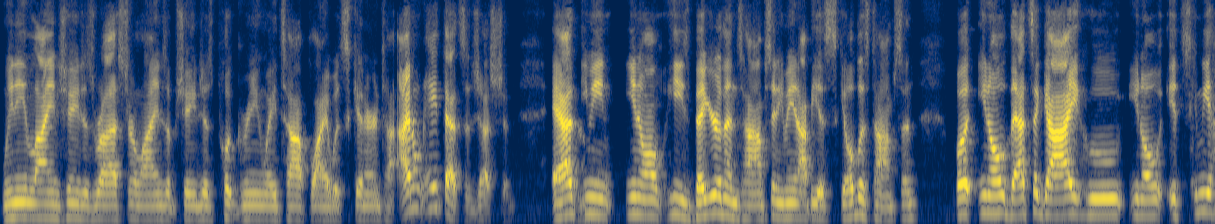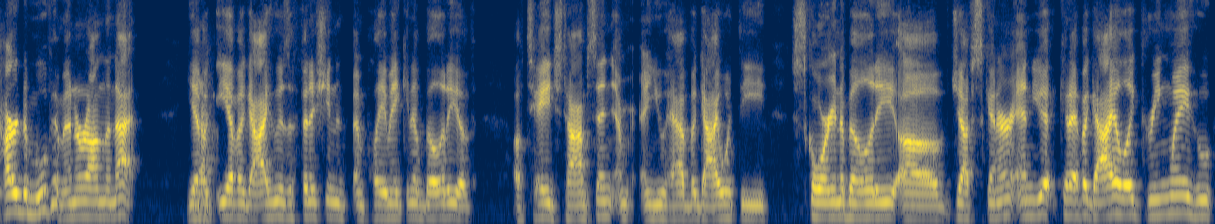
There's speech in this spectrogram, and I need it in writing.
We need line changes, roster lines up changes, put Greenway top line with Skinner and Tom. I don't hate that suggestion. Add, you mean, you know, he's bigger than Thompson. He may not be as skilled as Thompson, but you know, that's a guy who, you know, it's gonna be hard to move him in around the net. You have a, you have a guy who has a finishing and playmaking ability of of Tage Thompson, and, and you have a guy with the scoring ability of Jeff Skinner, and you could have a guy like Greenway who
